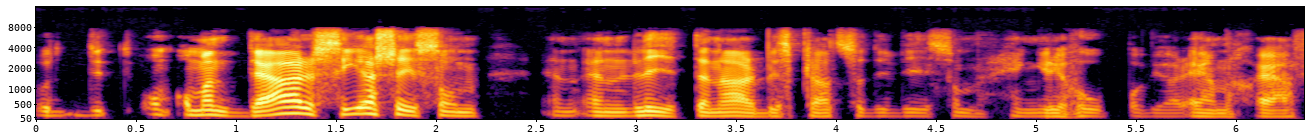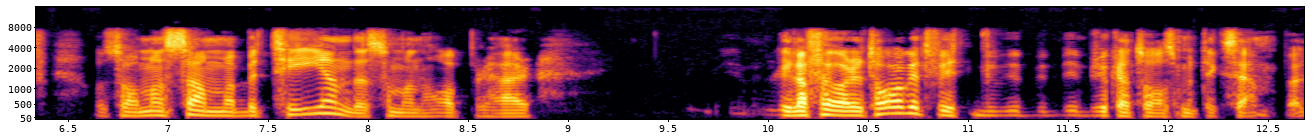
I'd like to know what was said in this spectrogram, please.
Och det, om, om, man där ser sig som en, en, liten arbetsplats och det är vi som hänger ihop och vi har en chef och så har man samma beteende som man har på det här lilla företaget vi, vi, vi brukar ta som ett exempel.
